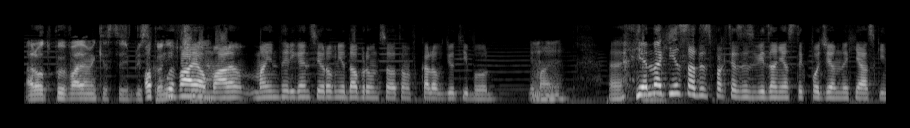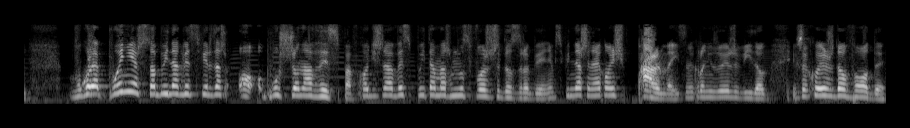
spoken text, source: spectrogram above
Ale odpływają jak jesteś blisko Odpływają, nich, ale ma inteligencję równie dobrą co tą w Call of Duty, bo nie mm mają. E, jednak jest satysfakcja ze zwiedzania z tych podziemnych jaskiń. W ogóle płyniesz sobie i nagle stwierdzasz, o, opuszczona wyspa. Wchodzisz na wyspę i tam masz mnóstwo rzeczy do zrobienia. Wspinasz się na jakąś palmę i synchronizujesz widok. I wskakujesz do wody.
